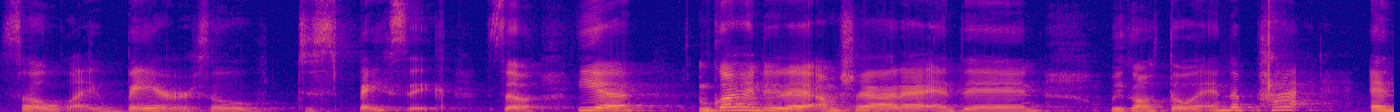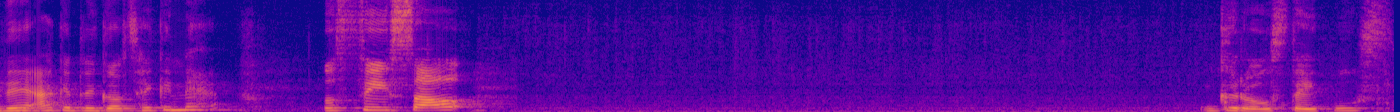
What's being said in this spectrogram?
So like bare, so just basic. So yeah, I'm going to do that. I'm gonna show y'all that and then we gonna throw it in the pot and then I get to go take a nap. Little sea salt. Good old staples.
